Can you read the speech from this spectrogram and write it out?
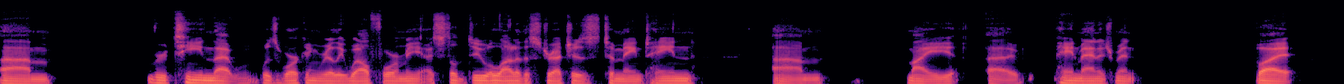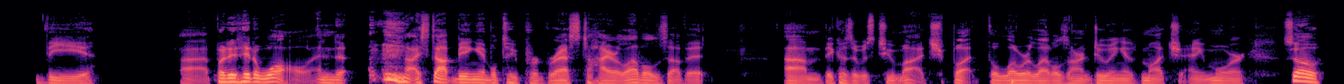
um, routine that was working really well for me. I still do a lot of the stretches to maintain um, my uh, pain management, but the uh, but it hit a wall, and I stopped being able to progress to higher levels of it um, because it was too much. But the lower levels aren't doing as much anymore. So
